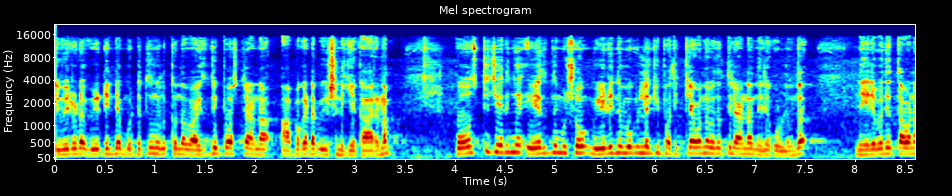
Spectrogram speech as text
ഇവരുടെ വീടിന്റെ മുറ്റത്ത് നിൽക്കുന്ന വൈദ്യുതി പോസ്റ്റാണ് അപകട ഭീഷണിക്ക് കാരണം. പോസ്റ്റ് ചെരിഞ്ഞ് ഏത് നിമിഷവും വീടിന് മുകളിലേക്ക് പതിക്കാവുന്ന വിധത്തിലാണ് നിലകൊള്ളുന്നത്. നിരവധി തവണ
